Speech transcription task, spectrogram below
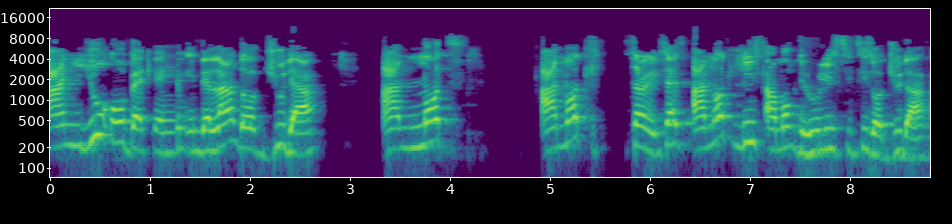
And you, O Bethlehem, in the land of Judah, are not are not sorry, he says, are not least among the ruling cities of Judah,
